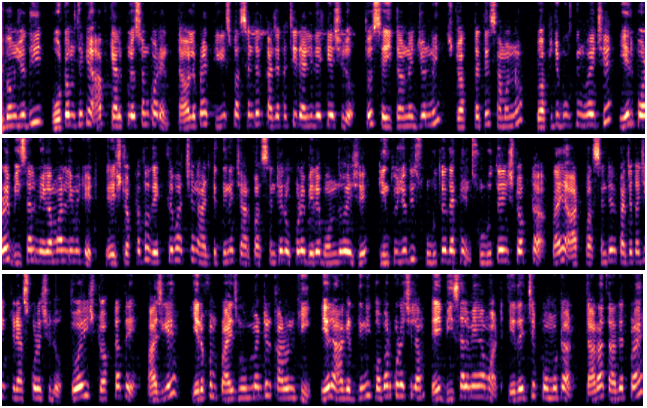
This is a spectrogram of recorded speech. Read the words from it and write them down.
এবং যদি বোটম থেকে আপ ক্যালকুলেশন করেন, তাহলে প্রায় তিরিশ পার্সেন্টের কাছাকাছি র্যালি দেখিয়েছিল। তো সেই কারণের জন্যই স্টকটাতে সামান্য প্রফিট বুকিং হয়েছে। এরপরে বিশাল মেগামার লিমিটেড, এই স্টকটা তো দেখতে পাচ্ছেন আজকের দিনে চার পার্সেন্টের উপরে বেড়ে বন্ধ হয়েছে। কিন্তু যদি শুরুতে দেখেন, শুরুতে এই স্টকটা প্রায় আট পার্সেন্টের কাছাকাছি ক্র্যাশ করেছিল। তো এই স্টকটাতে আজকে এরকম প্রাইস মুভমেন্টের কারণ কি? এর আগের দিনই কভার করেছিলাম এই বিশাল মেগামার্ট। এদের যে প্রমোটার তারা তাদের প্রায়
